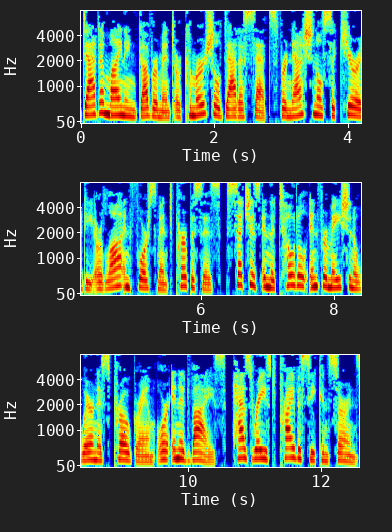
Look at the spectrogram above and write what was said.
data mining government or commercial data sets for national security or law enforcement purposes, such as in the Total Information Awareness Program or in Advise, has raised privacy concerns.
